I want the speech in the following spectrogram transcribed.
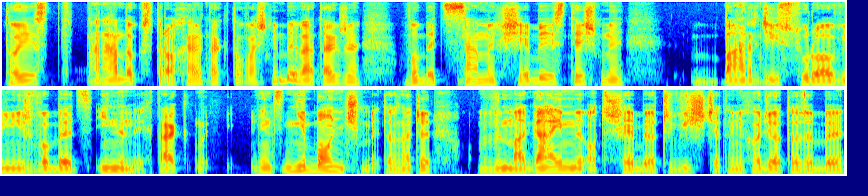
to jest paradoks trochę, ale tak to właśnie bywa, tak, że wobec samych siebie jesteśmy bardziej surowi niż wobec innych, tak? No, więc nie bądźmy, to znaczy wymagajmy od siebie, oczywiście, to nie chodzi o to, żeby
